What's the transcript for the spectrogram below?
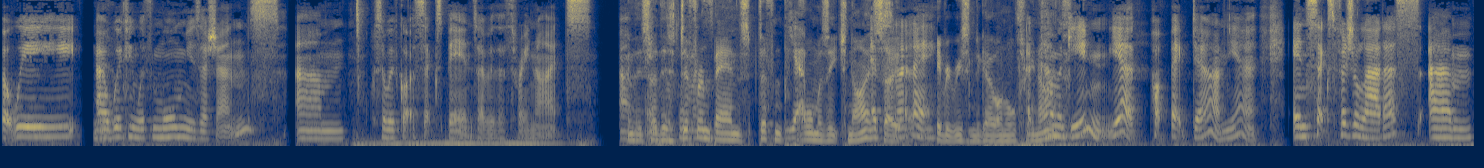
But we Yeah. are working with more musicians. Um, so we've got six bands over the three nights. Um, and so and there's different bands, different Yep. performers each night. So every reason to go on all three Uh, Come again, yeah, pop back down, yeah. And six visual artists. Um,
